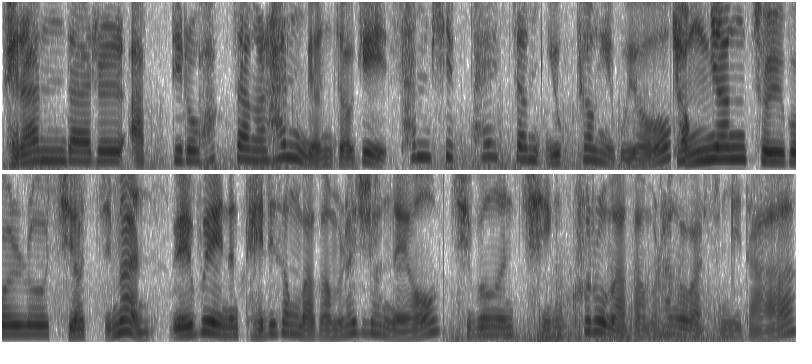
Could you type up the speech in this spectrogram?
베란다를 앞뒤로 확장을 한 면적이 38.6평이고요. 경량철골로 지었지만 외부에는 대리석 마감을 해주셨네요. 지붕은 징크로 마감을 한 것 같습니다.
